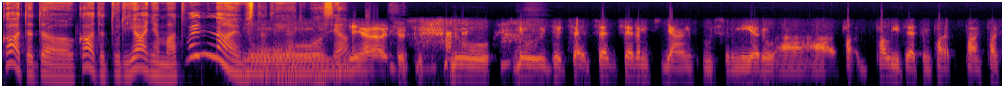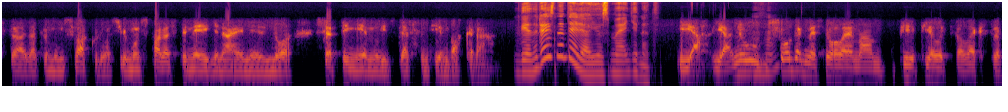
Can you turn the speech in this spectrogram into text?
kā tad, kā tad tur jāņem atvaļinājums? Tad, ja būs, jā, jā tas, nu, nu, cer, cer, cerams, Jānis būs ar mieru uh, pa, palīdzēt un pa, pa, pastrādāt ar mums vakaros, jo mums parasti mēģinājumi ir no septiņiem līdz desmitiem vakarā. Vienreiz nedēļā jūs mēģināt? Jā, jā. Nu, uh -huh. šogad mēs nolēmām pie, pielikt vēl ekstra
